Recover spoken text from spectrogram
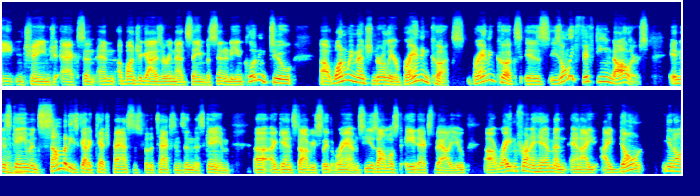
eight and change X, and and a bunch of guys are in that same vicinity, including two. Uh, one we mentioned earlier, Brandin Cooks. Brandin Cooks is he's only fifteen dollars in this mm-hmm. game, and somebody's got to catch passes for the Texans in this game uh, against obviously the Rams. He is almost eight x value uh, right in front of him, and and I I don't you know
